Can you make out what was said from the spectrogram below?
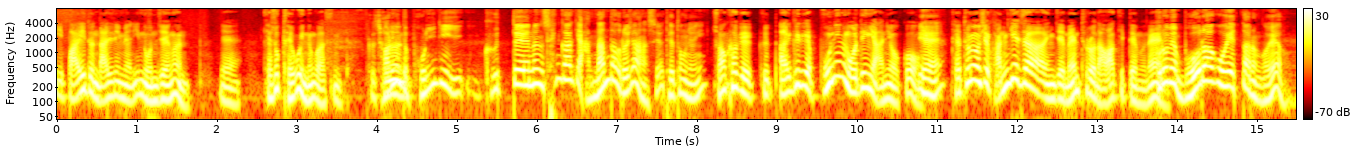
이 바이든 날리면 이 논쟁은 예 계속 되고 있는 것 같습니다. 아니 저는 근데 본인이 그때는 생각이 안 난다 그러지 않았어요 대통령이? 정확하게 그 아니 그게 본인 워딩이 아니었고 예. 대통령실 관계자 이제 멘트로 나왔기 때문에 그러면 뭐라고 했다는 거예요?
